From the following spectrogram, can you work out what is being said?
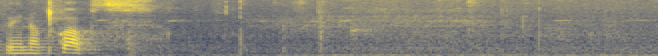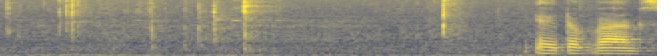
queen of cups. Eight of wands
